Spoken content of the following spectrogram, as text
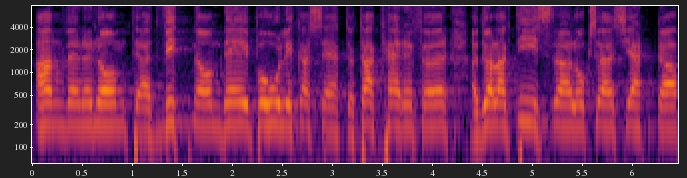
använder dem till att vittna om dig på olika sätt. Och tack Herre för att du har lagt Israel också i hans hjärta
